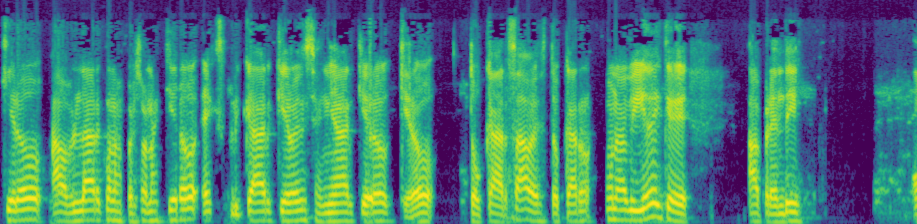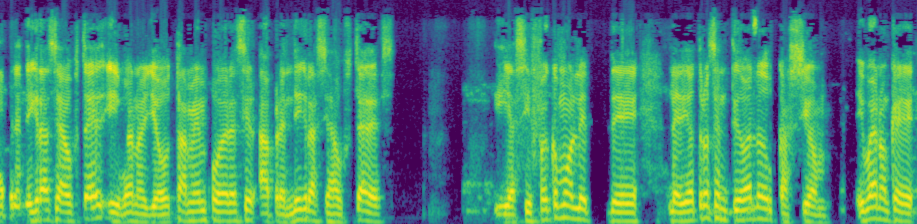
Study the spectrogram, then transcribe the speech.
quiero hablar con las personas, quiero explicar, quiero enseñar, quiero, quiero tocar, ¿sabes? Tocar una vida y que aprendí. Aprendí gracias a usted y bueno, yo también puedo decir, aprendí gracias a ustedes. Y así fue como le, le di otro sentido a la educación. Y bueno, que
